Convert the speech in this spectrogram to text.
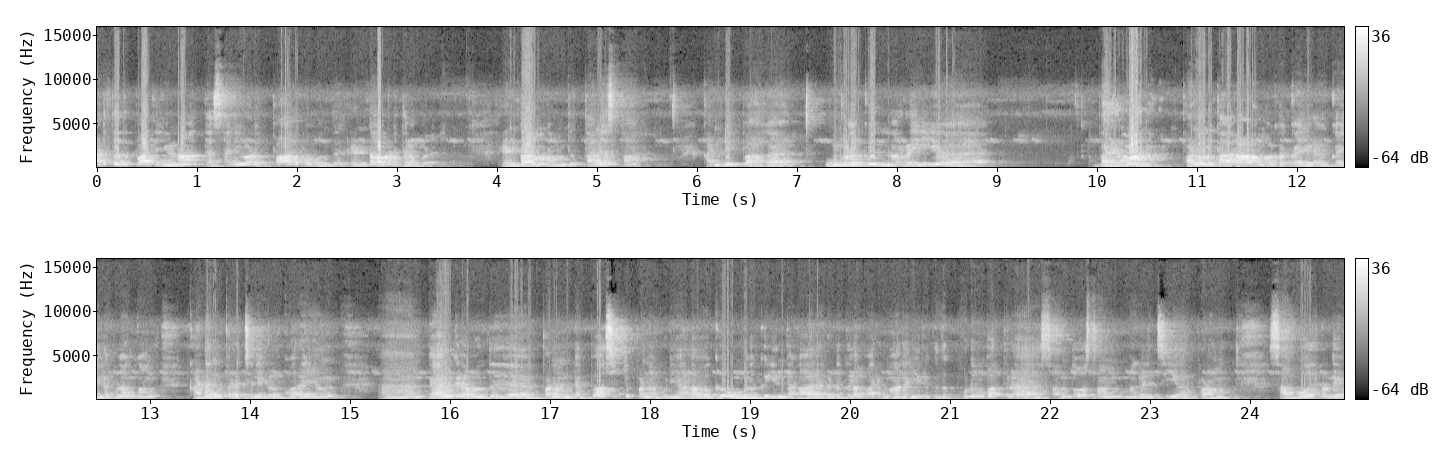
அடுத்தது பார்த்தீங்கன்னா இந்த சனியோட பார்வை வந்து ரெண்டாம் இடத்துல படுது. ரெண்டாம் இடம் வந்து தனஸ்தானம் கண்டிப்பாக உங்களுக்கு நிறைய வருமானம். பணம் தாராளமாக கையில் கையில் புழங்கும். கடன் பிரச்சனைகள் குறையும். பேங்க்கில் வந்து பணம் டெபாசிட் பண்ணக்கூடிய அளவுக்கு உங்களுக்கு இந்த காலகட்டத்தில் வருமானம் இருக்குது. குடும்பத்தில் சந்தோஷம் மகிழ்ச்சி ஏற்படும். சகோதரர்களுடைய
